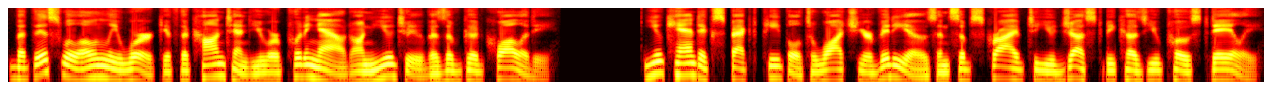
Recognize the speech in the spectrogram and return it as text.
But this will only work if the content you are putting out on YouTube is of good quality. You can't expect people to watch your videos and subscribe to you just because you post daily.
